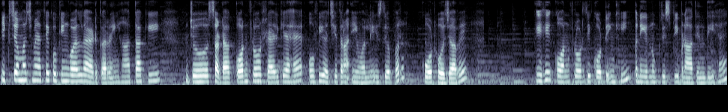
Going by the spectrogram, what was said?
ਇੱਕ ਚਮਚ ਮੈਂ ਇੱਥੇ ਕੁਕਿੰਗ ਆਇਲ ਦਾ ਐਡ ਕਰ ਰਹੀ ਹਾਂ ਤਾਂ ਕਿ ਜੋ ਸਾਡਾ ਕੌਰਨਫਲੋਰ ਰਹਿ ਗਿਆ ਹੈ, ਉਹ ਵੀ ਅੱਛੀ ਤਰ੍ਹਾਂ ਈਵਨਲੀ ਇਸ ਦੇ ਉੱਪਰ ਕੋਟ ਹੋ ਜਾਵੇ। ਇਹ ਕੌਰਨਫਲੋਰ ਦੀ ਕੋਟਿੰਗ ਹੀ ਪਨੀਰ ਨੂੰ ਕ੍ਰਿਸਪੀ ਬਣਾ ਦਿੰਦੀ ਹੈ।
